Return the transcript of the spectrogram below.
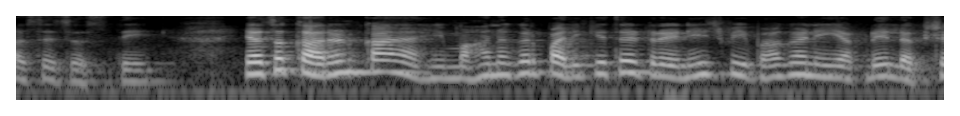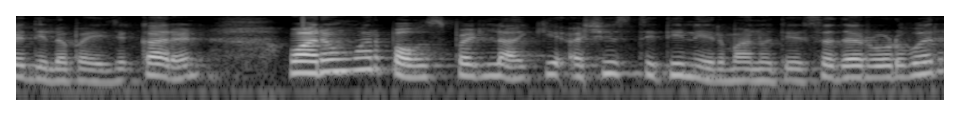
असेच असते. याचं कारण काय आहे? महानगरपालिकेच्या ड्रेनेज विभागाने याकडे लक्ष दिलं पाहिजे. कारण वारंवार पाऊस पडला की अशी स्थिती निर्माण होते. सदर रोडवर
